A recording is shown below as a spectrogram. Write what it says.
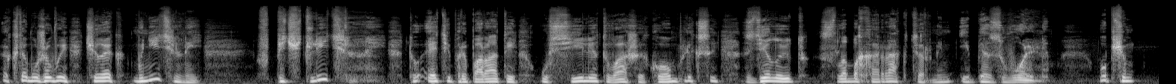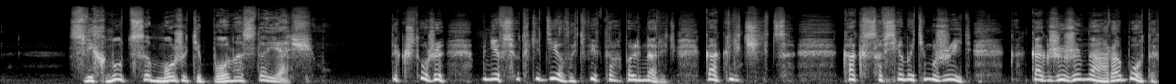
к тому же вы человек мнительный, впечатлительный, то эти препараты усилят ваши комплексы, сделают слабохарактерным и безвольным. В общем, свихнуться можете по-настоящему. Так что же мне все-таки делать, Виктор Аполлинарич? Как лечиться? Как со всем этим жить? Как же жена, работа?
